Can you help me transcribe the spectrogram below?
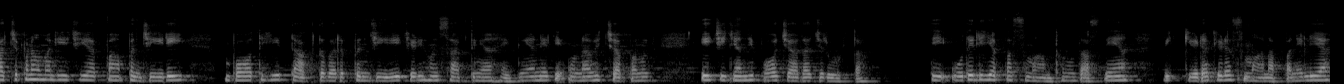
ਅੱਜ ਬਣਾਵਾਂਗੇ ਜੀ ਆਪਾਂ ਪੰਜੀਰੀ। ਬਹੁਤ ਹੀ ਤਾਕਤਵਰ ਪੰਜੀਰੀ ਜਿਹੜੀ ਹੁਣ ਸਰਦੀਆਂ ਹੈਗੀਆਂ ਨੇ ਤੇ ਉਹਨਾਂ ਵਿੱਚ ਆਪਾਂ ਨੂੰ ਇਹ ਚੀਜ਼ਾਂ ਦੀ ਬਹੁਤ ਜ਼ਿਆਦਾ ਜ਼ਰੂਰਤ ਆ। ਤੇ ਉਹਦੇ ਲਈ ਆਪਾਂ ਸਮਾਨ ਤੁਹਾਨੂੰ ਦੱਸਦੇ ਹਾਂ ਵੀ ਕਿਹੜਾ ਕਿਹੜਾ ਸਮਾਨ ਆਪਾਂ ਨੇ ਲਿਆ।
